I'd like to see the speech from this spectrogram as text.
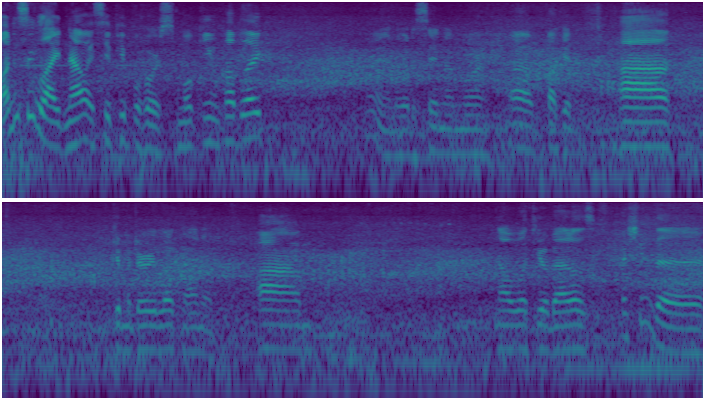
honestly, like now I see people who are smoking in public. I don't know what to say no more. Uh, fuck it. Uh, give him a dirty look on it. Um, not with your battles. Actually, the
